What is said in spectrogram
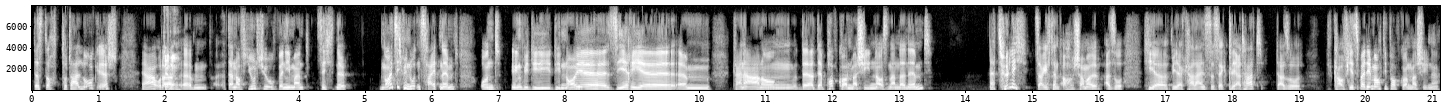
Das ist doch total logisch. Ja, oder genau. ähm, dann auf YouTube, wenn jemand sich eine 90 Minuten Zeit nimmt und irgendwie die, die neue Serie, ähm, keine Ahnung, der, der Popcornmaschinen auseinander nimmt. Natürlich sage ich dann, oh, schau mal, also hier, wie der Karl-Heinz das erklärt hat, also ich kaufe jetzt bei dem auch die Popcornmaschine.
